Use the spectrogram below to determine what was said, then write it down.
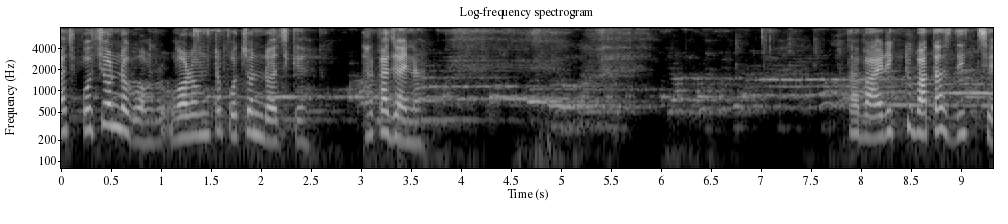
আজ প্রচণ্ড গরম গরমটা প্রচণ্ড আজকে। থাকা যায় না। তা বাইরে একটু বাতাস দিচ্ছে।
